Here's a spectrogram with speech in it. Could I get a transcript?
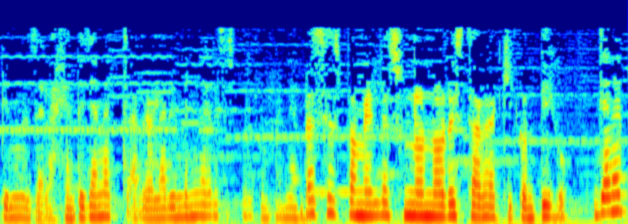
vienen desde la gente. Janet Arreola, bienvenida, gracias por acompañarnos. Gracias, Pamela, es un honor estar aquí contigo. Janet,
